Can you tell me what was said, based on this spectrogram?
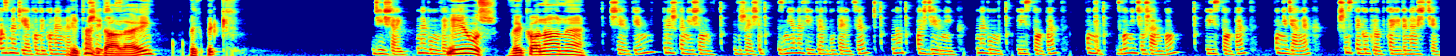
Oznacz jako wykonane. i tak Przycisk. dalej. Pyk, pyk. Dzisiaj. Nagłówek. I już, wykonane. Sierpień, reszta miesiąc, wrzesień, zmiana filtra w butelce, no, październik, nagłówek, listopad, dzwonić o szambo, listopad, poniedziałek, 6.11,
